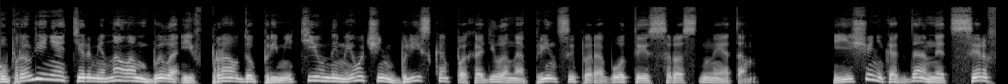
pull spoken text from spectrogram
Управление терминалом было и вправду примитивным и очень близко походило на принципы работы с Роснетом. Еще никогда NetSurf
